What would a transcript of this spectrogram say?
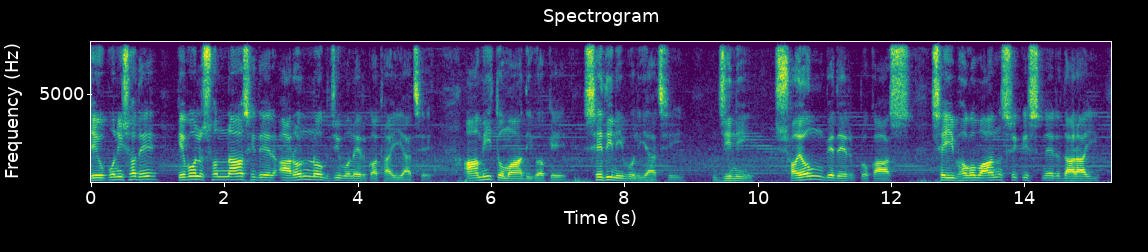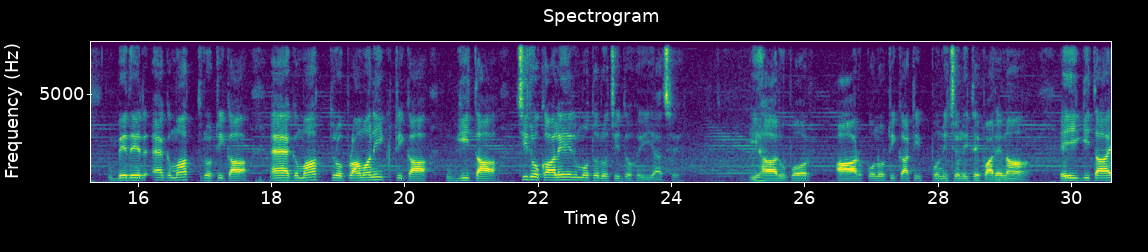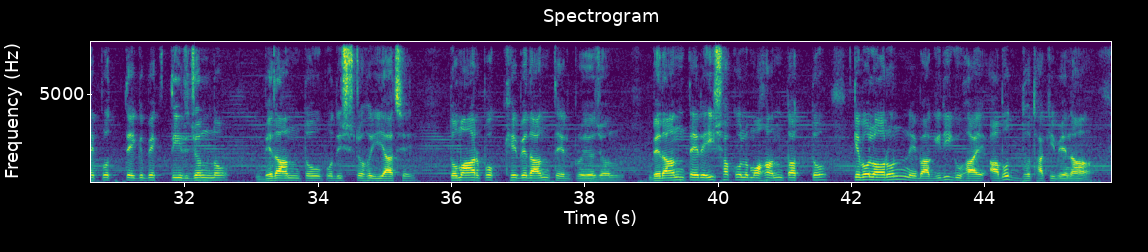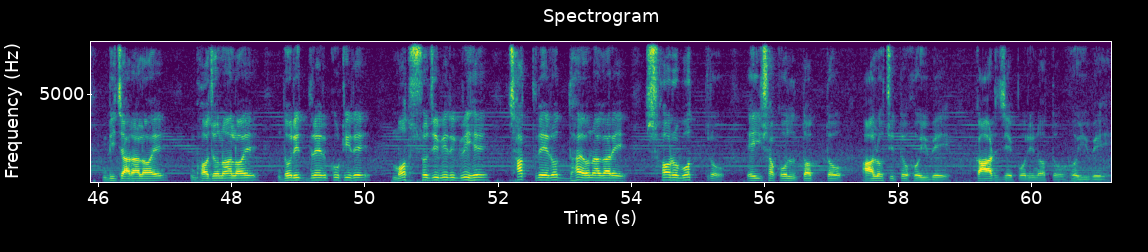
যে উপনিষদে কেবল সন্ন্যাসীদের আরণ্যক জীবনের কথাই আছে। আমি তোমাদিগকে সেদিনই বলিয়াছি, যিনি স্বয়ং বেদের প্রকাশ, সেই ভগবান শ্রীকৃষ্ণের দ্বারাই বেদের একমাত্র টিকা, একমাত্র প্রামাণিক টিকা গীতা চিরকালের মতো রচিত হইয়াছে। ইহার উপর আর কোনো টিকা টিপ্পণী চলিতে পারে না। এই গীতায় প্রত্যেক ব্যক্তির জন্য বেদান্ত উপদিষ্ট হইয়াছে। তোমার পক্ষে বেদান্তের প্রয়োজন। বেদান্তের এই সকল মহান তত্ত্ব কেবল অরণ্যে বা গিরিগুহায় আবদ্ধ থাকিবে না। বিচারালয়ে, ভজনালয়ে, দরিদ্রের কুটিরে মৎস্যজীবীর গৃহে ছাত্রের অধ্যয়নাগারে সর্বত্র এই সকল তত্ত্ব আলোচিত হইবে, কার্যে পরিণত হইবে।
